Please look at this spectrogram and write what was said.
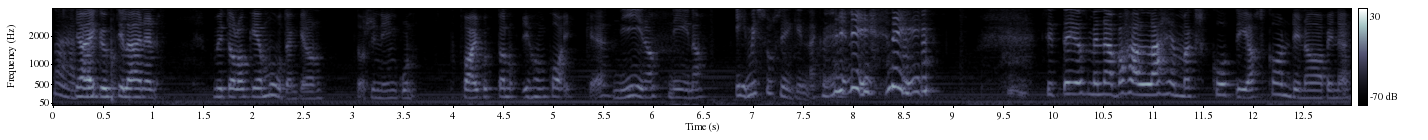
Näinhän Ja egyptiläinen mytologia muutenkin on tosi niin kuin vaikuttanut ihan kaikkeen. Niin no, niin no. Ihmissusiinkin näköjään. Niin, niin, niin. Sitten jos mennään vähän lähemmäksi kotia, skandinaavinen.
